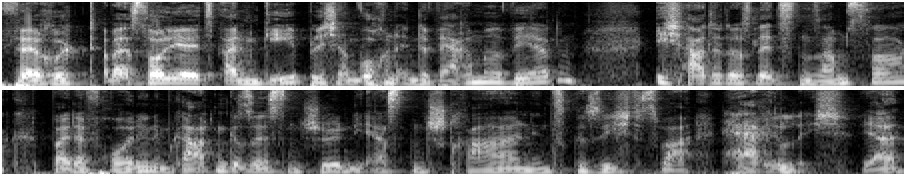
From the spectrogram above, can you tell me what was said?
Verrückt. Aber es soll ja jetzt angeblich am Wochenende wärmer werden. Ich hatte das letzten Samstag bei der Freundin im Garten gesessen, schön die ersten Strahlen ins Gesicht. Es war herrlich, ja.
